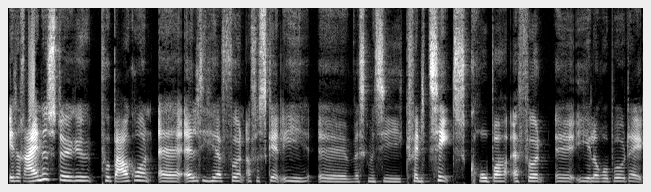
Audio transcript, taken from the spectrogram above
Et regnestykke på baggrund af alle de her fund og forskellige, øh, hvad skal man sige, kvalitetsgrupper af fund øh, i Ellerobodal,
